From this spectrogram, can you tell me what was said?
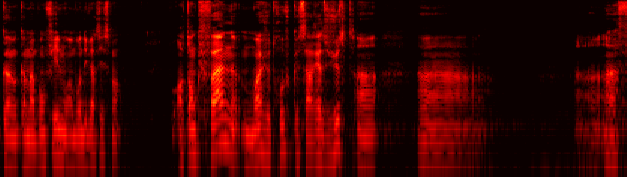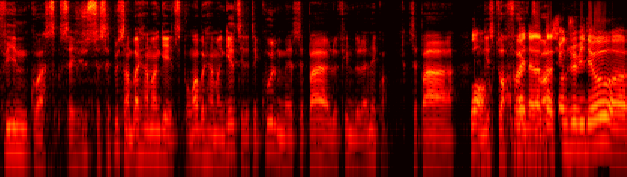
comme, comme un bon film ou un bon divertissement. En tant que fan, moi, je trouve que ça reste juste un, un, un, film, quoi. C'est juste, c'est plus un Benjamin Gates. Pour moi, Benjamin Gates, il était cool, mais c'est pas le film de l'année, quoi. C'est pas Bon, une histoire après, folle. une adaptation de jeu vidéo, euh,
